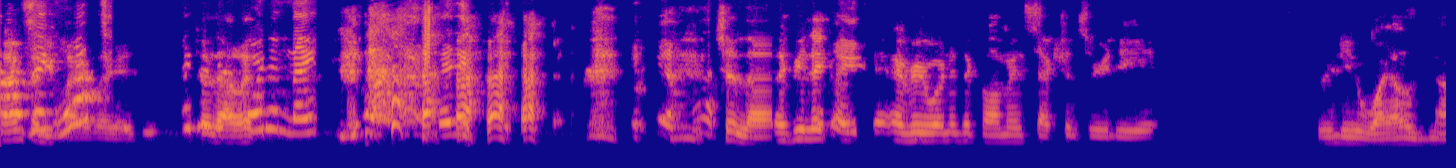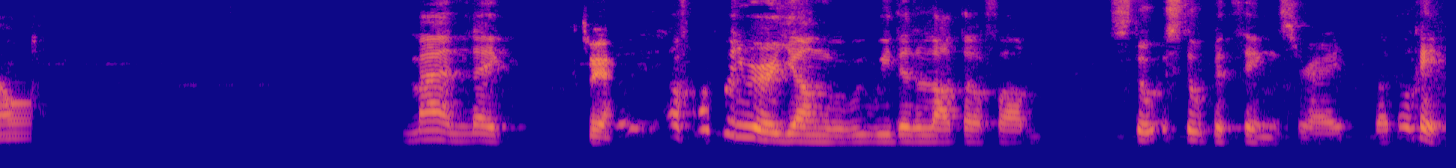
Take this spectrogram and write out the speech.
I was like, what? already. I Chill out. more than 90. Chill out. I feel like everyone in the comment section's really, really wild now. Man, like, So, yeah. of course, when we were young, we, we did a lot of um, stu- stupid things, right? But okay,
